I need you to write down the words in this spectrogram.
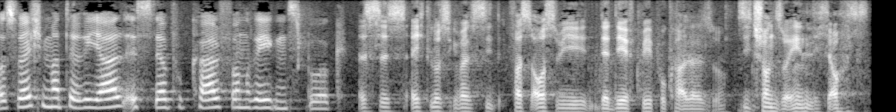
aus welchem Material ist der Pokal von Regensburg? Es ist echt lustig, weil es sieht fast aus wie der DFB-Pokal, also sieht schon so ähnlich aus.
